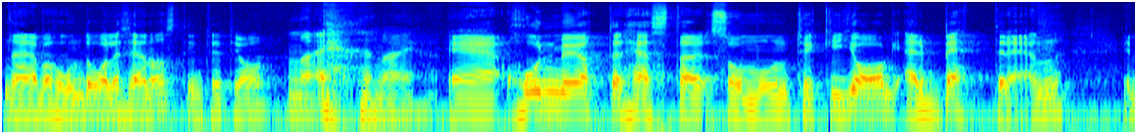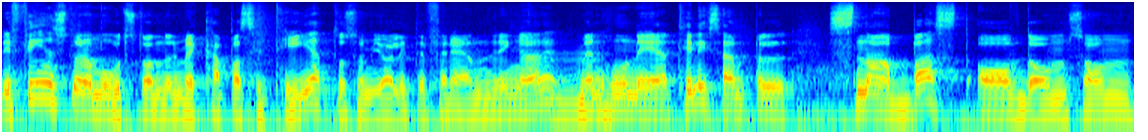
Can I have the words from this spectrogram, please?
När var hon dålig senast? Inte vet jag. Nej, nej. Eh, hon möter hästar som hon, tycker jag, är bättre än. Det finns några motståndare med kapacitet och som gör lite förändringar, men hon är till exempel snabbast av dem som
